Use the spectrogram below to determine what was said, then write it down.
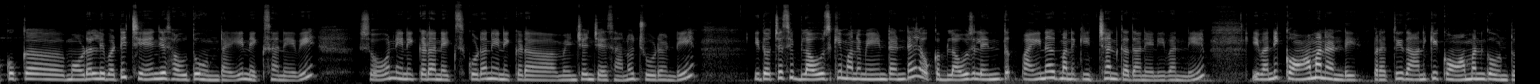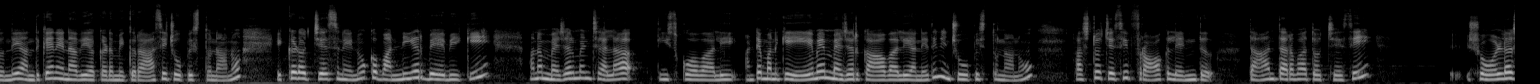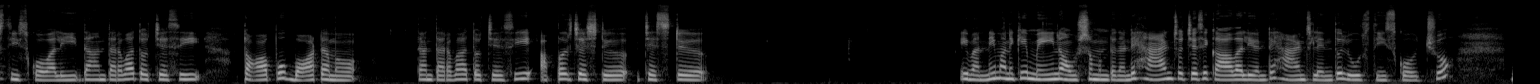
ఒక్కొక్క మోడల్ని బట్టి చేంజెస్ అవుతూ ఉంటాయి నెక్స్ అనేవి. సో నేను ఇక్కడ నెక్స్ కూడా నేను ఇక్కడ మెన్షన్ చేశాను చూడండి. ఇది వచ్చేసి బ్లౌజ్కి మనం ఏంటంటే ఒక బ్లౌజ్ లెంత్ పైన మనకి ఇచ్చాను కదా నేను ఇవన్నీ. ఇవన్నీ కామన్ అండి. ప్రతి దానికి కామన్గా ఉంటుంది. అందుకే నేను అవి అక్కడ మీకు రాసి చూపిస్తున్నాను. ఇక్కడ వచ్చేసి నేను ఒక వన్ ఇయర్ బేబీకి మనం మెజర్మెంట్స్ ఎలా తీసుకోవాలి. అంటే మనకి ఏమేమి మెజర్ కావాలి అనేది నేను చూపిస్తున్నాను. ఫస్ట్ వచ్చేసి ఫ్రాక్ లెంత్ దాని తర్వాత వచ్చేసి షోల్డర్స్ తీసుకోవాలి. దాని తర్వాత వచ్చేసి టాపు బాటము దాని తర్వాత వచ్చేసి అప్పర్ చెస్ట్ చెస్ట్ ఇవన్నీ మనకి మెయిన్ అవసరం ఉంటుందండి. హ్యాండ్స్ వచ్చేసి కావాలి అంటే హ్యాండ్స్ లెంత్ లూజ్ తీసుకోవచ్చు.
